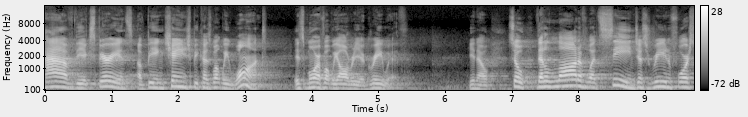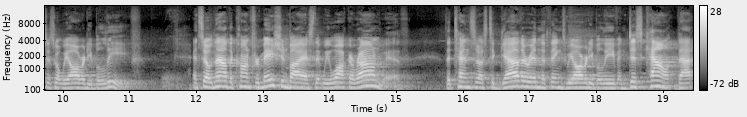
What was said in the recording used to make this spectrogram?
have the experience of being changed because what we want is more of what we already agree with. You know, so that a lot of what's seen just reinforces what we already believe. And so now the confirmation bias that we walk around with that tends us to gather in the things we already believe and discount that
